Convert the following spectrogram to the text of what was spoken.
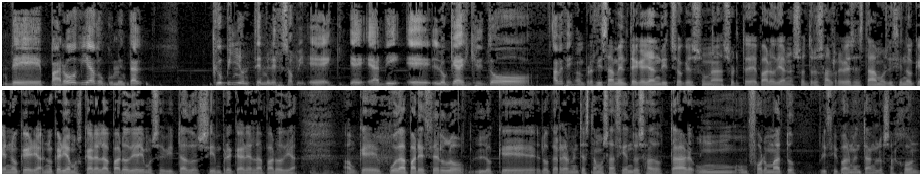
de parodia documental. ¿Qué opinión te merece esa eh, eh, a ti eh, lo que ha escrito ABC? Bueno, precisamente que hayan dicho que es una suerte de parodia, nosotros al revés estábamos diciendo que no, quería- no queríamos caer en la parodia y hemos evitado siempre caer en la parodia. Aunque pueda parecerlo, lo que, lo que realmente estamos haciendo es adoptar un, un formato, principalmente anglosajón,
